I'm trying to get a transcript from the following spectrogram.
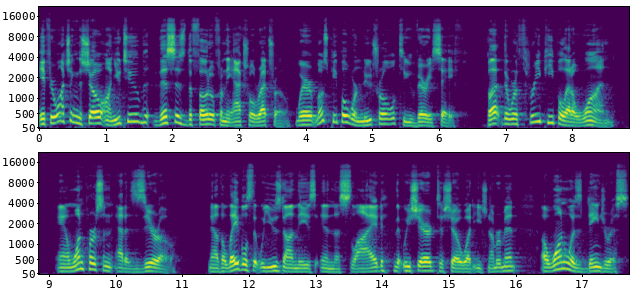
If you're watching the show on YouTube, this is the photo from the actual retro, where most people were neutral to very safe. But there were three people at a one and one person at a zero. Now, the labels that we used on these in the slide that we shared to show what each number meant a one was dangerous,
